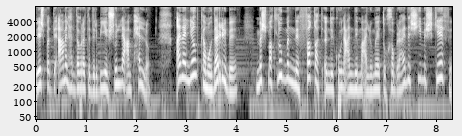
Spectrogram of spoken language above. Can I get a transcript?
ليش بدي أعمل هالدورة التدريبية؟ شو اللي عم بحله؟ أنا اليوم كمدربة مش مطلوب مني فقط إنه يكون عندي معلومات وخبرة. هذا الشيء مش كافي.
